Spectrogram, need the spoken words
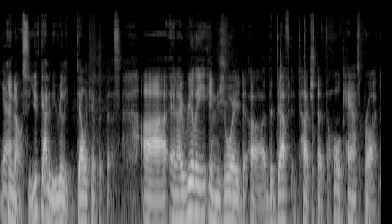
Yeah. You know, so you've got to be really delicate with this. Uh, and I really enjoyed uh, the deft touch that the whole cast brought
